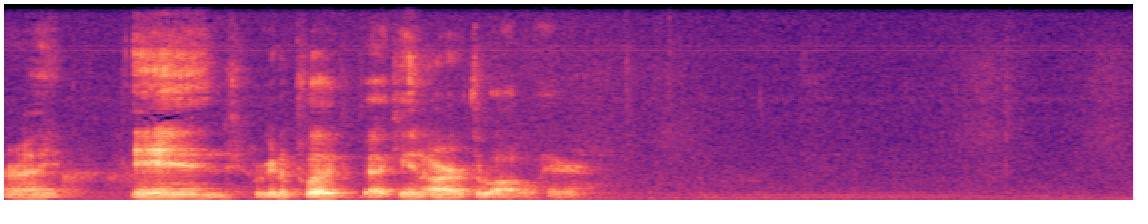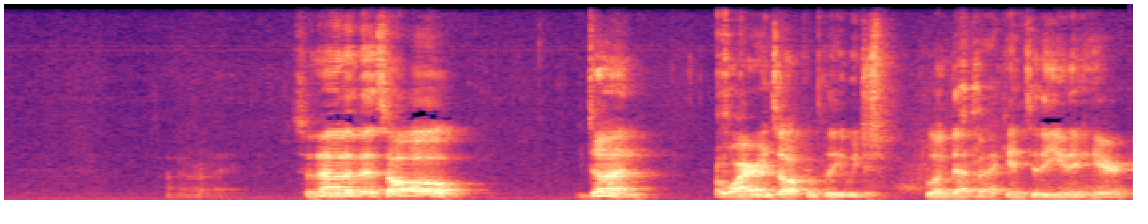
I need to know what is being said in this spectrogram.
Alright, and we're going to plug back in our throttle here. So now that that's all done, our wiring's all complete, we just plug that back into the unit here.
